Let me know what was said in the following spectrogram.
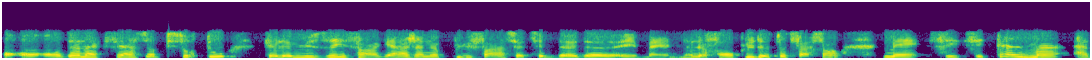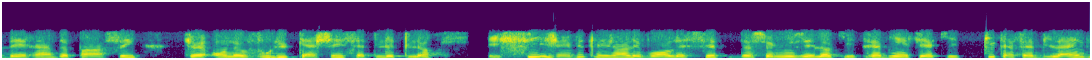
on, on donne accès à ça, puis surtout que le musée s'engage à ne plus faire ce type de, de eh ben, ne le font plus de toute façon, mais c'est tellement aberrant de penser qu'on a voulu cacher cette lutte-là. Et si j'invite les gens à aller voir le site de ce musée-là, qui est très bien fait, qui est tout à fait bilingue,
